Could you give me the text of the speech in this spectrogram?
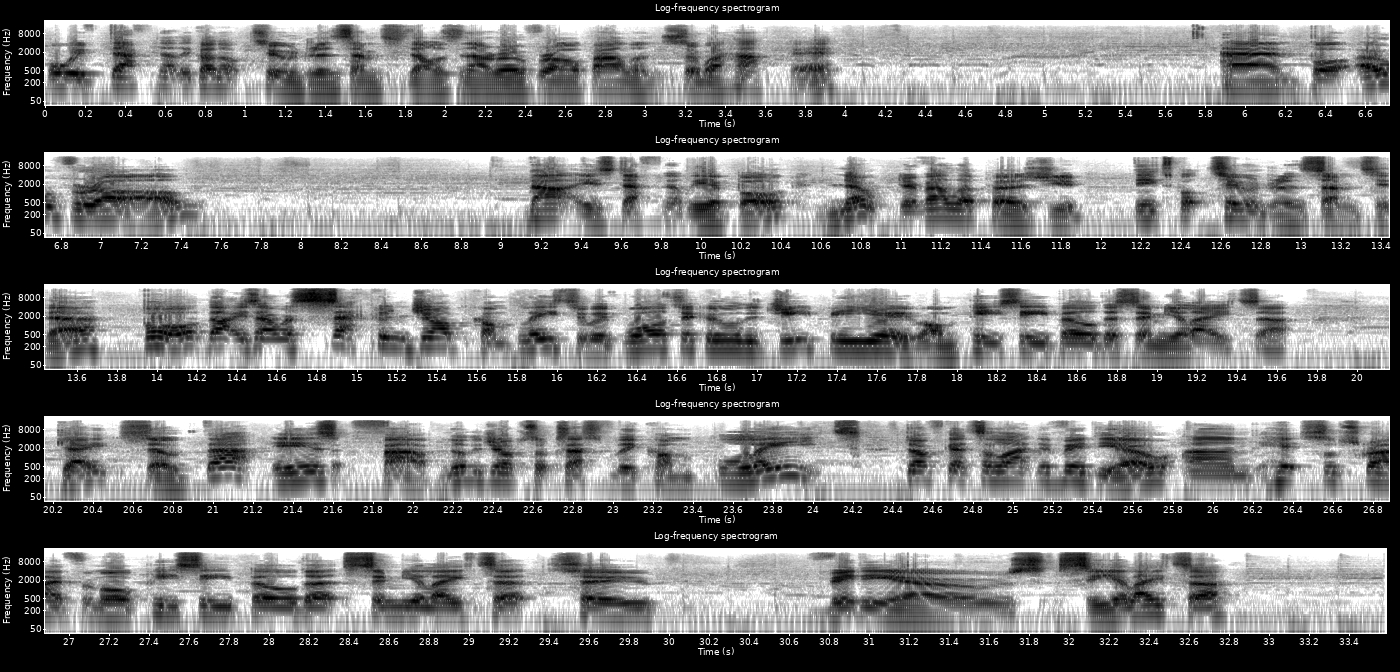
But we've definitely gone up $270 in our overall balance, so we're happy. Um, but overall, that is definitely a bug. Note developers, you need to put 270 there. But that is our second job completed with water cooler GPU on PC Builder Simulator. Okay, so that is fab. Another job successfully complete. Don't forget to like the video and hit subscribe for more PC Builder Simulator 2 videos. See you later.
